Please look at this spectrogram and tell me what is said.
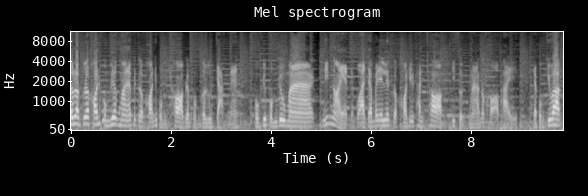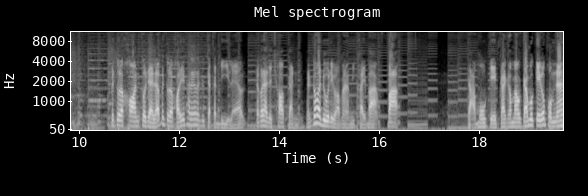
สำหรับตัวละครที่ผมเลือกมานะเป็นตัวละครที่ผมชอบและผมก็รู้จักนะ ผมคือผมดูมานิดหน่อยแต่ผมอาจจะไม่ได้เลือกตัวละครที่ท่านชอบที่สุดนะต้องขออภัย แต่ผมคิดว่าเป็นตัวละครส่วนใหญ่แล้วเป็นตัวละครที่ท่านน่าจะรู้จักกันดีแล้ว แล้วก็น่าจะชอบกันงั้นก็มาดูดีกว่ามามีใครบ้างปะกาโมเกมการกำลังกาโมเกมของผมนะ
